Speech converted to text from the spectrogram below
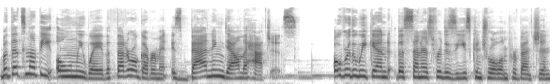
But that's not the only way the federal government is battening down the hatches. Over the weekend, the Centers for Disease Control and Prevention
